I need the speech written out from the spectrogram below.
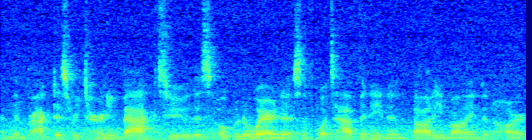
and then practice returning back to this open awareness of what's happening in body, mind, and heart.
